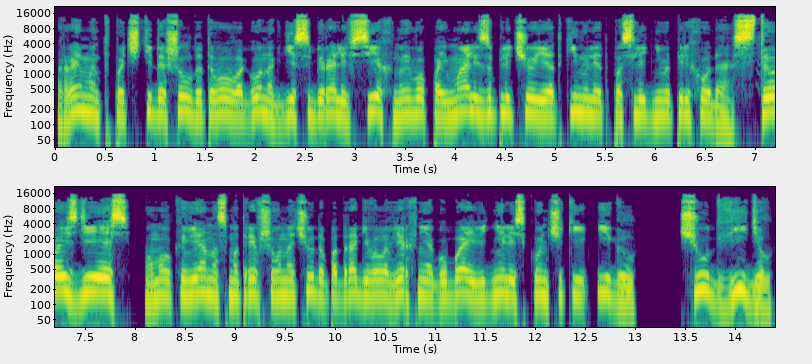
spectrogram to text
Раймонд почти дошел до того вагона, где собирали всех, но его поймали за плечо и откинули от последнего перехода. «Стой здесь!» У Молковиана, смотревшего на чудо, подрагивала верхняя губа и виднелись кончики игл. Чуд видел,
